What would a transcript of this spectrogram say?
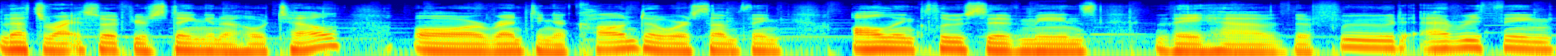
That's right. So if you're staying in a hotel or renting a condo or something, all inclusive means they have the food, everything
